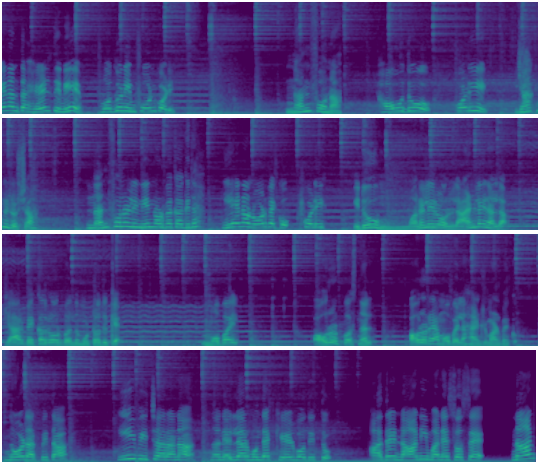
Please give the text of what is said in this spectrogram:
ಏನಂತ ಹೇಳ್ತೀನಿ. ಮೊದಲು ನಿಮ್ಮ ಫೋನ್ ಕೊಡಿ. ನನ್ನ ಫೋನಾ ಹೌದು. ಕೊಡಿ. ಯಾಕೆ ನಿರೋಷ? ನನ್ನ ಫೋನಲ್ಲಿ ನೀನು ನೋಡಬೇಕಾಗಿದೆ? ಏನೋ ನೋಡ್ಬೇಕು ಕೊಡಿ. ಇದು ಮನೇಲಿರೋ ಲ್ಯಾಂಡ್ಲೈನ್ ಅಲ್ಲ ಯಾರು ಬೇಕಾದ್ರೂ ಅವ್ರು ಬಂದು ಮುಟ್ಟೋದಕ್ಕೆ. ಮೊಬೈಲ್ ಅವ್ರವ್ರ ಪರ್ಸ್ನಲ್ ಅವ್ರವರೇ ಆ ಮೊಬೈಲ್ನ ಹ್ಯಾಂಡಲ್ ಮಾಡಬೇಕು. ನೋಡಿ ಅರ್ಪಿತಾ ಈ ವಿಚಾರನ ನಾನು ಎಲ್ಲರ ಮುಂದೆ ಕೇಳ್ಬೋದಿತ್ತು. ಆದರೆ ನಾನು ಈ ಮನೆ ಸೊಸೆ. ನಾನು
